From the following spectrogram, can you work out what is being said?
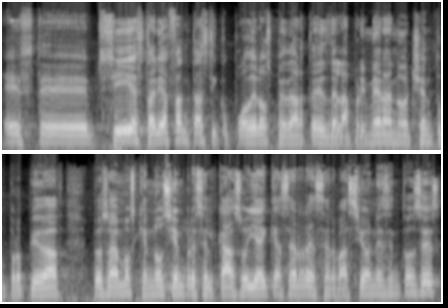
este, sí, estaría fantástico poder hospedarte desde la primera noche en tu propiedad, pero sabemos que no siempre es el caso y hay que hacer reservaciones. Entonces,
